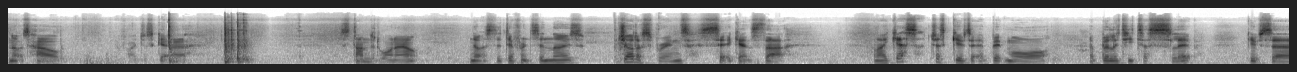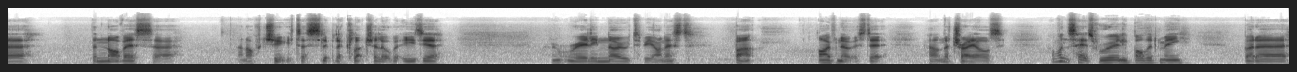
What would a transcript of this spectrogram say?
Notice how, if I just get a standard one out, notice the difference in those? Judder springs sit against that. And I guess that just gives it a bit more ability to slip, gives uh, the novice uh, an opportunity to slip the clutch a little bit easier. I don't really know to be honest, but I've noticed it out on the trails. I wouldn't say it's really bothered me, but uh,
